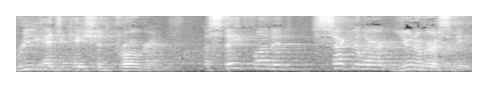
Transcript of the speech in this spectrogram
re-education program, a state-funded secular university.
